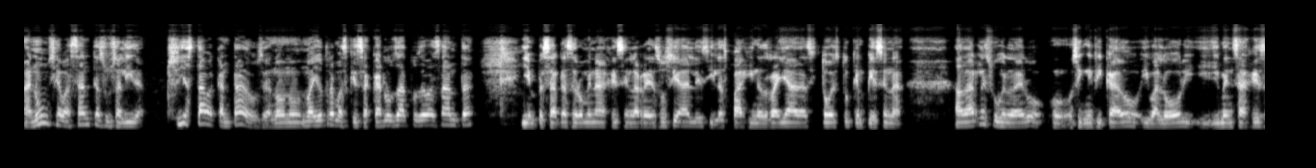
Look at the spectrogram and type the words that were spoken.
Anuncia Basanta su salida pues ya estaba cantado, o sea, no, no, no hay otra más que sacar los datos de Basanta y empezar a hacer homenajes en las redes sociales y las páginas rayadas y todo esto que empiecen a, a darle su verdadero significado y valor y, mensajes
